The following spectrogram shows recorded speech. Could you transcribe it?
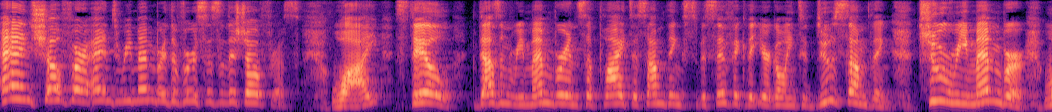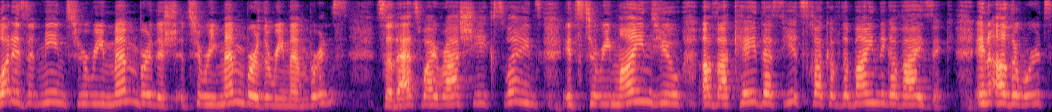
and shofar, and remember the verses of the shofars. Why? Still, doesn't remembrance apply to something specific that you're going to do something to remember? What does it mean to remember the sh- to remember the remembrance? So that's why Rashi explains it's to remind you of Akedas Yitzchak of the binding of Isaac. In other words,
